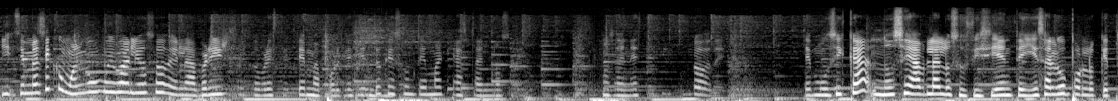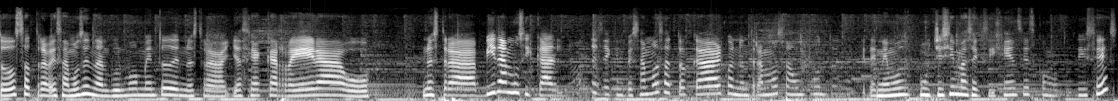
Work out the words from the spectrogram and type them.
y se me hace como algo muy valioso el abrirse sobre este tema, porque siento que es un tema que hasta no sé, o sea, en este tipo de, de música no se habla lo suficiente y es algo por lo que todos atravesamos en algún momento de nuestra, ya sea carrera o nuestra vida musical, ¿no? Desde que empezamos a tocar, cuando entramos a un punto en el que tenemos muchísimas exigencias, como tú dices,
